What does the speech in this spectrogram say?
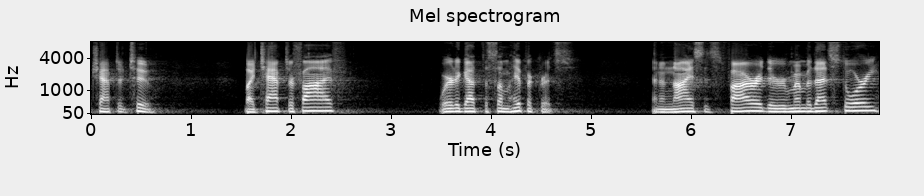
chapter 2. By chapter 5, where they got the, some hypocrites. And Ananias and Sapphira. Do you remember that story?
